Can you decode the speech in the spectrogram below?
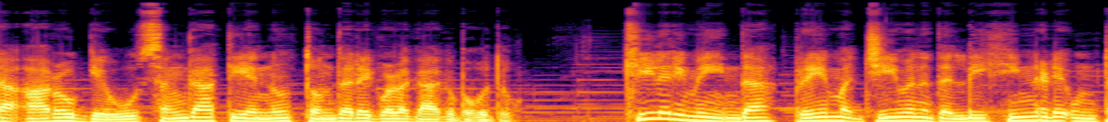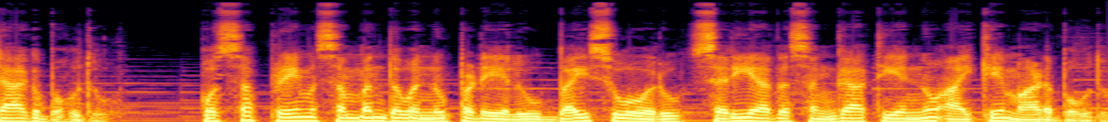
ಆರೋಗ್ಯವು ಸಂಗಾತಿಯನ್ನು ತೊಂದರೆಗೊಳಗಾಗಬಹುದು. ಕೀಳರಿಮೆಯಿಂದ ಪ್ರೇಮ ಜೀವನದಲ್ಲಿ ಹಿನ್ನಡೆ ಉಂಟಾಗಬಹುದು. ಹೊಸ ಪ್ರೇಮ ಸಂಬಂಧವನ್ನು ಪಡೆಯಲು ಬಯಸುವವರು ಸರಿಯಾದ ಸಂಗಾತಿಯನ್ನು ಆಯ್ಕೆ ಮಾಡಬಹುದು.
